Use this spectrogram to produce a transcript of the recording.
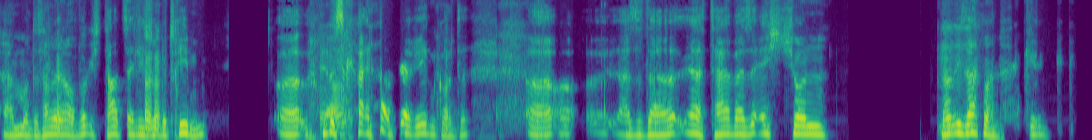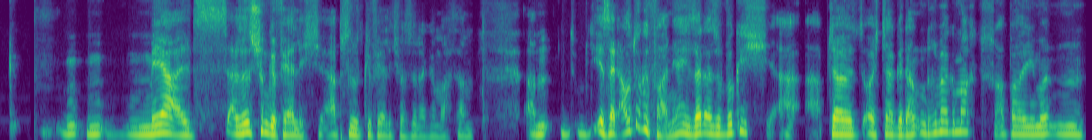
Ähm, und das haben wir dann auch wirklich tatsächlich so betrieben äh, ja. bis keiner mehr reden konnte. Äh, äh, also da, ja, teilweise echt schon, na, wie mhm. sagt man, mehr als, also es ist schon gefährlich, absolut gefährlich, was wir da gemacht haben. Ähm, ihr seid Auto gefahren, ja? Ihr seid also wirklich, habt ihr euch da Gedanken drüber gemacht, ob ihr jemanden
